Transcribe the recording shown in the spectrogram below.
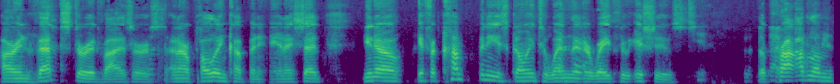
our investor advisors, and our polling company, and I said, you know, if a company is going to win their way through issues, the problem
